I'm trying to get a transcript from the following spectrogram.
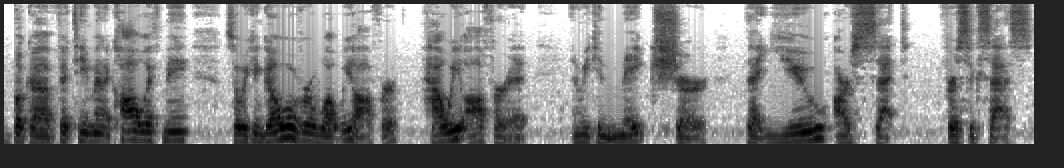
Book a 15 minute call with me so we can go over what we offer, how we offer it, and we can make sure that you are set for success.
